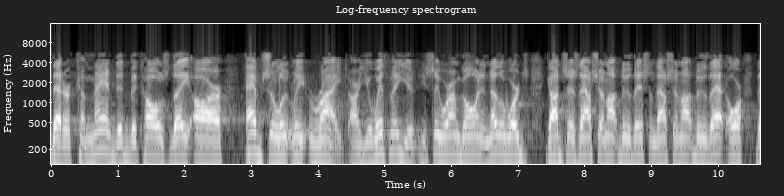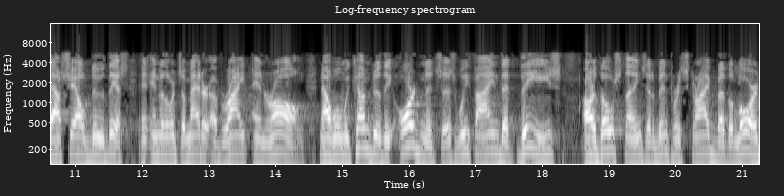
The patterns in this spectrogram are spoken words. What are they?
that are commanded because they are absolutely right. Are you with me? You, you see where I'm going? In other words, God says, thou shalt not do this and thou shalt not do that or thou shalt do this. In, in other words, a matter of right and wrong. Now when we come to the ordinances, we find that these are those things that have been prescribed by the Lord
